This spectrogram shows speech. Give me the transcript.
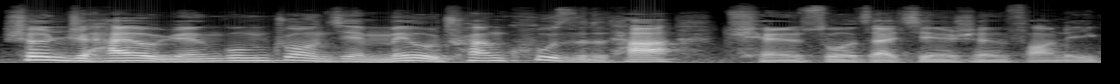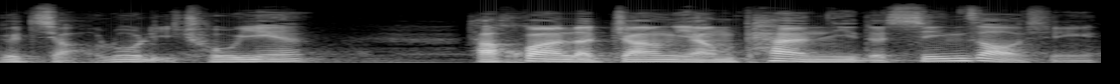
甚至还有员工撞见没有穿裤子的他，蜷缩在健身房的一个角落里抽烟。他换了张扬叛逆的新造型，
